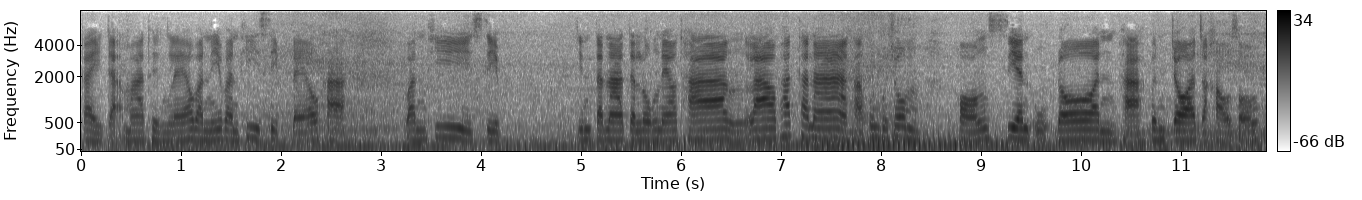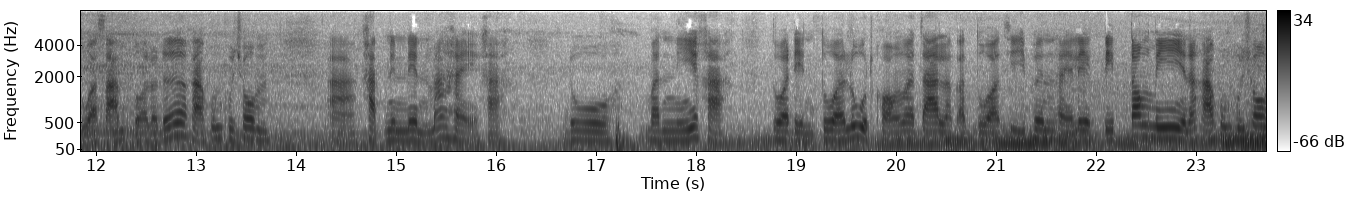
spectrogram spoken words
ใกล้จะมาถึงแล้ววันนี้วันที่ 10 แล้วค่ะ วันที่ 10 จินตนาจะลงแนวทางลาวพัฒนาค่ะ คุณผู้ชม ของเซียนอุดรค่ะเพิ่นจอจะเข่าสองตัวสามตัวแล้วเด้อค่ะ คุณผู้ชมอ่าขัดเน้นๆมาให้ค่ะ ดูวันนี้ค่ะ ตัวเด่นตัวรูดของอาจารย์แล้วก็ตัวที่เพิ่นให้เลขติดต้องมีนะคะ คุณผู้ชม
